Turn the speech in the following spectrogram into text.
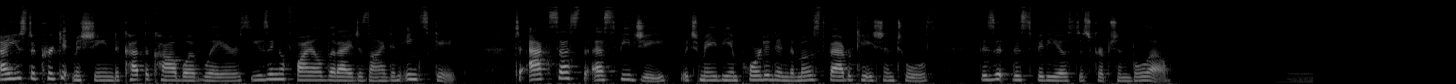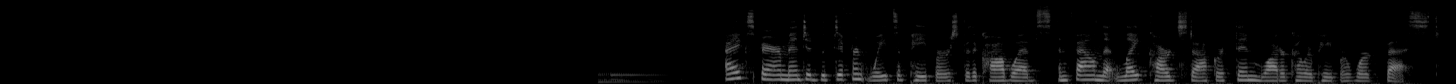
I used a Cricut machine to cut the cobweb layers using a file that I designed in Inkscape. To access the SVG, which may be imported into most fabrication tools, visit this video's description below. I experimented with different weights of papers for the cobwebs and found that light cardstock or thin watercolor paper worked best.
